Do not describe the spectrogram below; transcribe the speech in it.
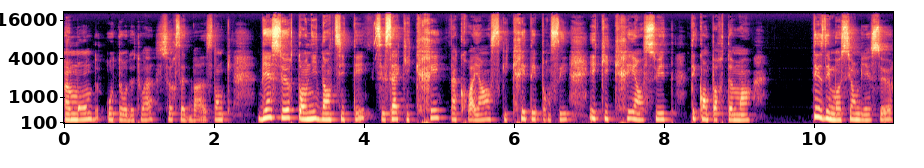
un monde autour de toi sur cette base. Donc, bien sûr, ton identité, c'est ça qui crée ta croyance, qui crée tes pensées et qui crée ensuite tes comportements, tes émotions, bien sûr,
